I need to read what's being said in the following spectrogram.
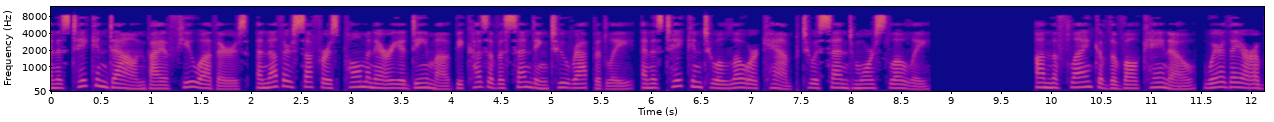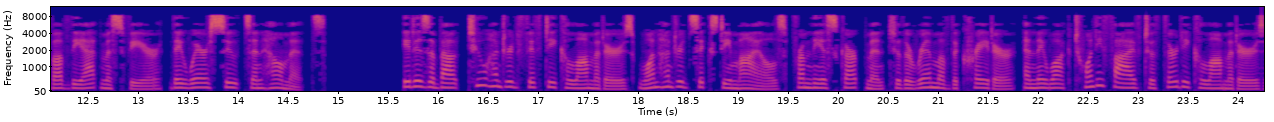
and is taken down by a few others, another suffers pulmonary edema because of ascending too rapidly, and is taken to a lower camp to ascend more slowly. On the flank of the volcano, where they are above the atmosphere, they wear suits and helmets. It is about 250 kilometers 160 miles from the escarpment to the rim of the crater, and they walk 25 to 30 kilometers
